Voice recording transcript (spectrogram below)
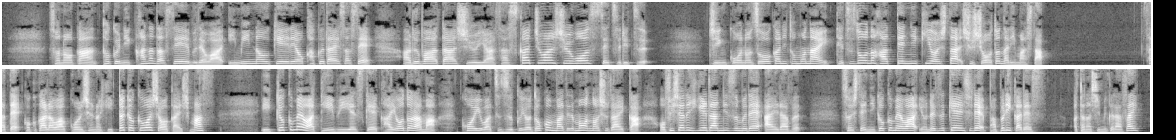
その間、特にカナダ西部では移民の受け入れを拡大させ、アルバータ州やサスカチュワン州を設立。人口の増加に伴い、鉄道の発展に寄与した首相となりました。さて、ここからは今週のヒット曲を紹介します。1曲目は TBS 系火曜ドラマ、恋は続くよどこまでもの主題歌、オフィシャルヒゲダンディズムで I Love。そして2曲目は米津玄師でパプリカです。お楽しみください。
